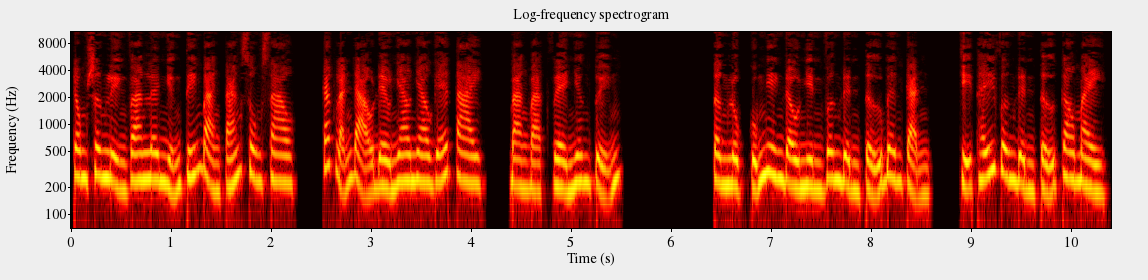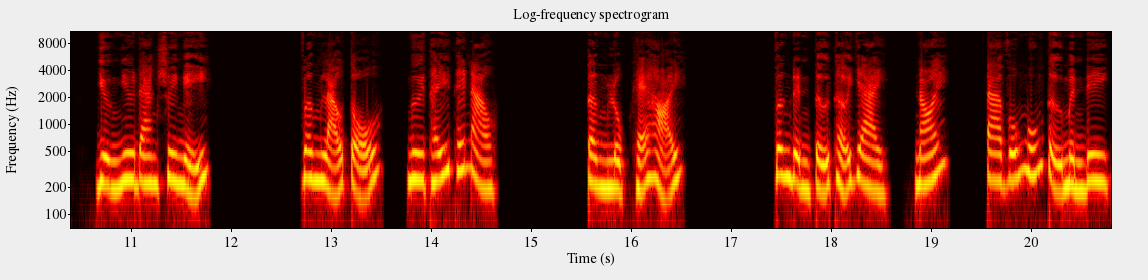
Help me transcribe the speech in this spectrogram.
trong sân liền vang lên những tiếng bàn tán xôn xao, các lãnh đạo đều nhao nhao ghé tai, bàn bạc về nhân tuyển. Tần lục cũng nghiêng đầu nhìn Vân Đình Tử bên cạnh, chỉ thấy Vân Đình Tử cao mày, dường như đang suy nghĩ. Vân lão tổ, ngươi thấy thế nào? Tần lục khẽ hỏi. Vân Đình Tử thở dài, nói, ta vốn muốn tự mình đi,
